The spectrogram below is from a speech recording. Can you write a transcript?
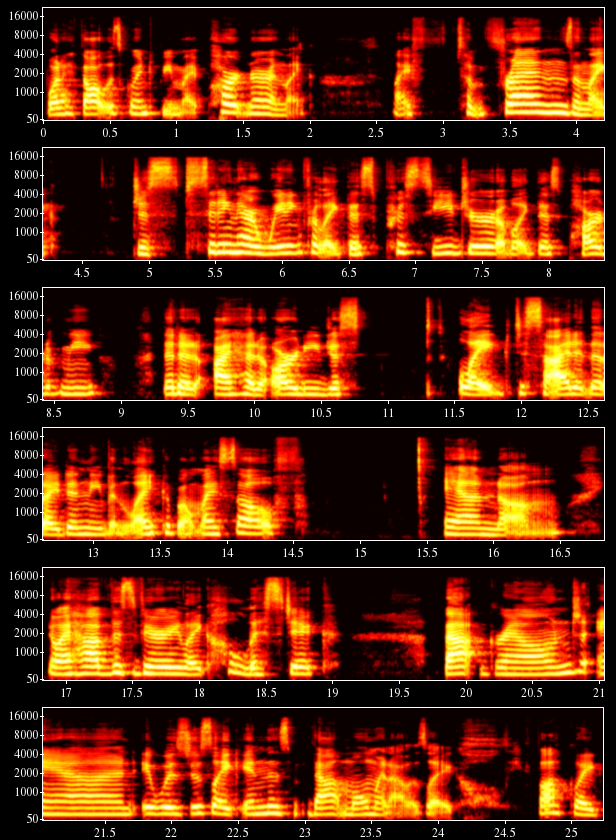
what I thought was going to be my partner and like my some friends and like just sitting there waiting for like this procedure of like this part of me that had, I had already just like decided that I didn't even like about myself. And um you know, I have this very like holistic background and it was just like in this that moment I was like, holy fuck, like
